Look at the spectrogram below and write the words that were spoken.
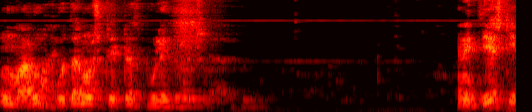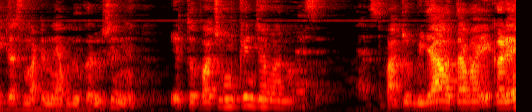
હું મારું પોતાનું સ્ટેટસ ભૂલી ગયો છું. અને જે સ્ટેટસ માટે મેં આ બધું કર્યું છે ને એ તો પાછું મૂકીને જવાનું. પાછું બીજા અવતારમાં એકડે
